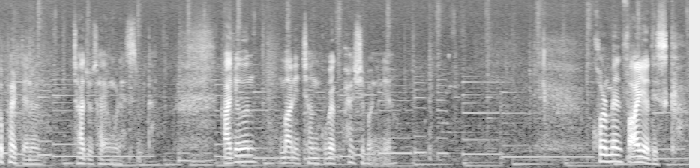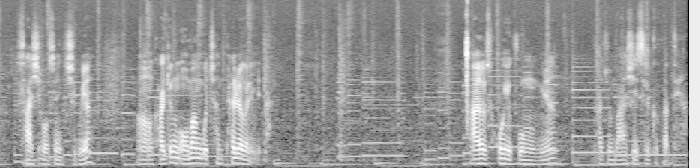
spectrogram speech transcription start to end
급할 때는 자주 사용을 했습니다. 가격은 12,980원이네요. 콜맨 파이어 디스크 45cm고요. 어, 가격은 59,800원입니다. 아 여기서 고기 구우면 아주 맛이 있을 것 같아요.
